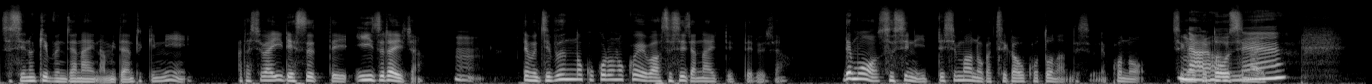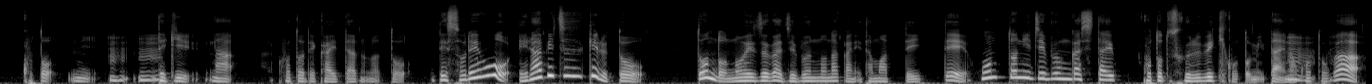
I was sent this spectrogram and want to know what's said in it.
寿司の気分じゃないなみたいな時に、私はいいですって言いづらいじゃん。うんでも自分の心の声は寿司じゃないって言ってるじゃん。でも寿司に行ってしまうのが違うことなんですよね。この違うことをしないることにほどねうんうん的なことで書いてあるのだと。で、それを選び続けると、どんどんノイズが自分の中に溜まっていって、本当に自分がしたいこととするべきことみたいなことが、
